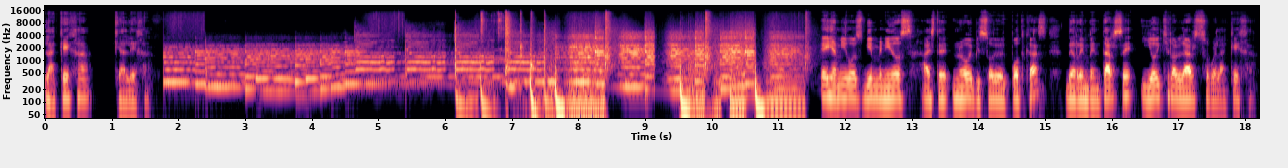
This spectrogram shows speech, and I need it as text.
La queja que aleja. Hey amigos, bienvenidos a este nuevo episodio del podcast de Reinventarse y hoy quiero hablar sobre la queja.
